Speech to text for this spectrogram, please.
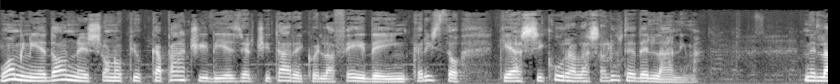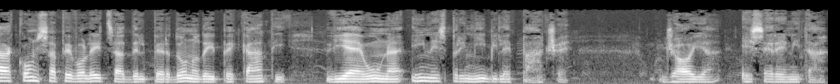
uomini e donne sono più capaci di esercitare quella fede in Cristo che assicura la salute dell'anima. Nella consapevolezza del perdono dei peccati vi è una inesprimibile pace, gioia e serenità.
